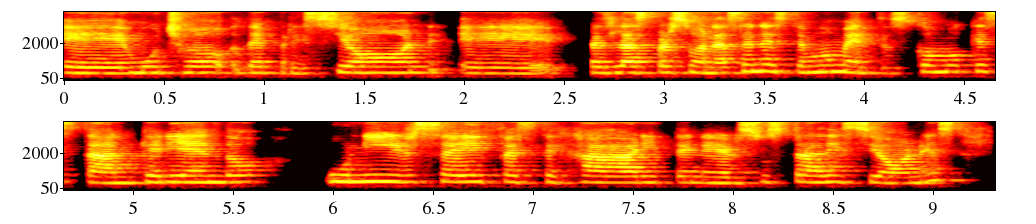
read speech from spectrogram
eh, mucho depresión, eh, pues las personas en este momento es como que están queriendo unirse y festejar y tener sus tradiciones,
